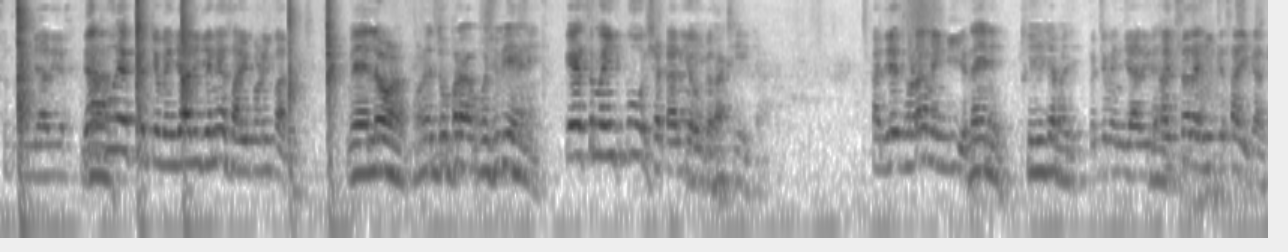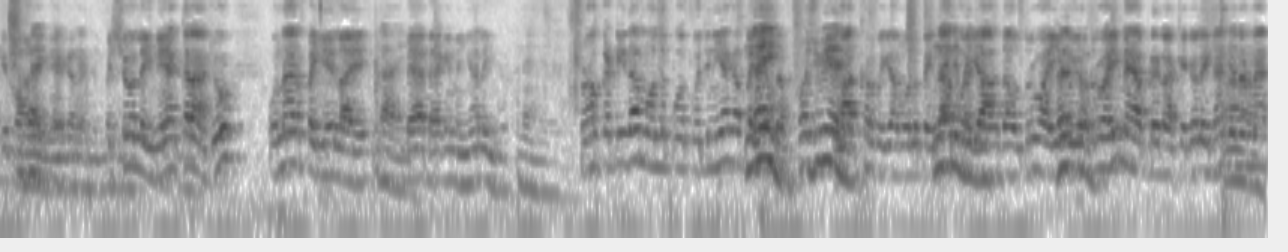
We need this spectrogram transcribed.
57 ਦੀ। ਹਾਂ। ਯਾਰ ਪੂਰੇ 55 ਦੀ ਜਿਹਨੇ ਸਾਈ ਪਾਉਣੀ ਪਾ ਦੇ ਵੇਖ ਲੋ ਹੁਣ ਹੁਣ ਇਹ ਤੋਂ ਉੱਪਰ ਕੁਝ ਵੀ ਹੈ ਨਹੀਂ ਕਿਸ ਮਈ ਚ ਭੂਰ ਛੱਟਾ ਨਹੀਂ ਆਊਗਾ ਬਸ ਠੀਕ ਆ ਹਜੇ ਥੋੜਾ ਮਹਿੰਗੀ ਆ ਨਹੀਂ ਨਹੀਂ ਠੀਕ ਆ ਭਾਜੀ 55 ਦੀ ਅਕਸਰ ਅਸੀਂ ਕਸਾਈ ਕਰਕੇ ਪਾ ਕਸਾਈ ਲੈਂਦੇ ਆ ਘਰਾਂ ਚ। ਪਿੱਛੋਂ ਲੈਨੇ ਆ ਘਰਾਂ ਚੋਂ ਉਹਨਾਂ ਰੁਪਈਏ ਲਾਏ ਲਾਏ। ਬਹਿ ਬਹਿ ਕੇ ਮਈਆਂ ਲਈਆਂ ਨਹੀਂ ਹੁਣ ਉਹ ਕੱਟੀ ਦਾ ਮੁੱਲ ਪੁ- ਕੁਝ ਨਹੀਂ ਹੈਗਾ ਨਹੀਂ। ਕੁਛ ਵੀ ਹੈ ਨਹੀਂ। ਲੱਖ ਰੁਪਈਆ ਮੁੱਲ ਪੈਂਦਾ ਨਹੀਂ, ਨਹੀਂ ਕੋਈ। ਆਖਦਾ ਉਧਰੋਂ ਆਈ ਕੋਈ ਬਿਲਕੁਲ। ਉਧਰੋਂ ਆਈ ਮੈਂ ਆਪਣੇ ਇਲਾਕੇ ਚੋਂ ਲੈਣਾ ਜਦੋਂ ਹਾਂ। ਮੈਂ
